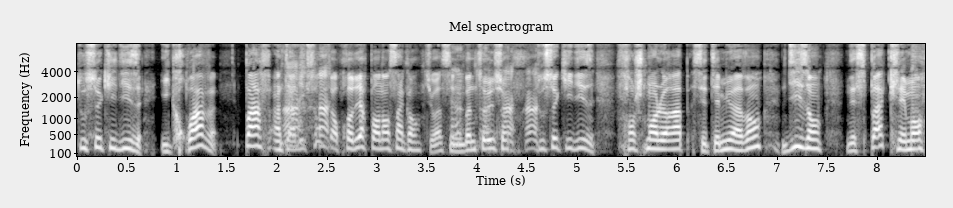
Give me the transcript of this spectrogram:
tous ceux qui disent ils croivent, paf, interdiction de se reproduire pendant 5 ans. Tu vois, c'est une bonne solution. Tous ceux qui disent franchement le rap c'était mieux avant, 10 ans, n'est-ce pas Clément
